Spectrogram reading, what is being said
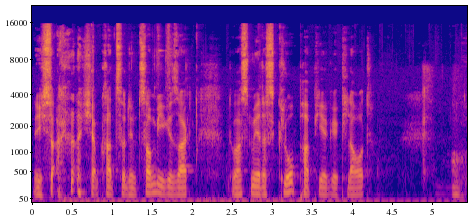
Ich sag, ich habe gerade zu dem Zombie gesagt, du hast mir das Klopapier geklaut. Genau.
